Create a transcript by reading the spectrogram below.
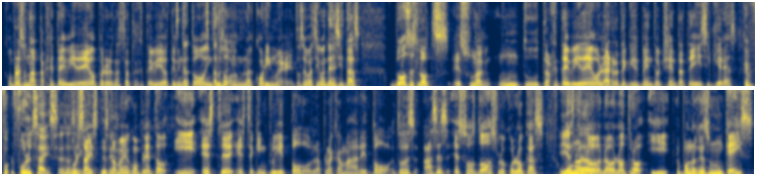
compras una tarjeta de video, pero en esta tarjeta de video te viene todo, incluso todo. en una Core i9. Entonces, básicamente necesitas dos slots. Es una un, tu tarjeta de video, la RTX 2080 Ti, si quieres, Que full, full size, eso full sí. size, de Sí, tamaño completo, y este, este que incluye todo, la placa madre, todo. Entonces, haces esos dos, lo colocas Y uno al lado del otro y lo pones en un case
